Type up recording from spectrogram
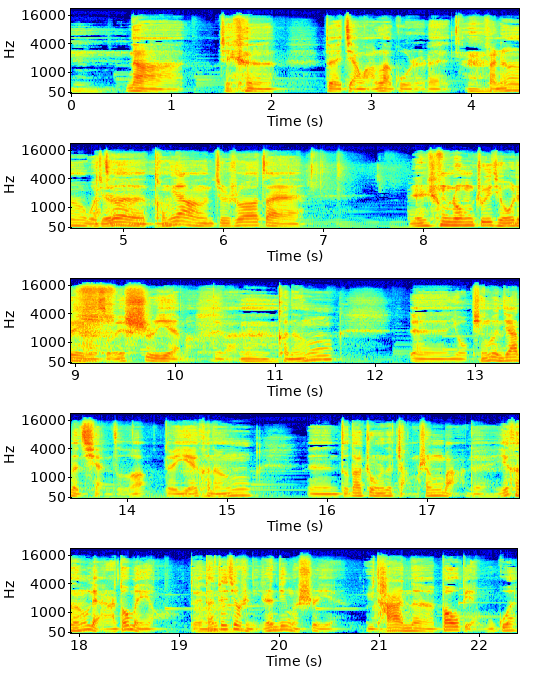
嗯，那这个。对，讲完了故事。对，反正我觉得，同样就是说，在人生中追求这个所谓事业嘛，对吧？嗯，可能，嗯，有评论家的谴责，对，也可能，嗯，得到众人的掌声吧，对，也可能两样都没有，对，但这就是你认定的事业，与他人的褒贬无关。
